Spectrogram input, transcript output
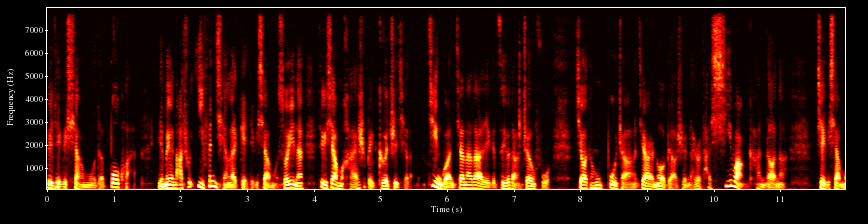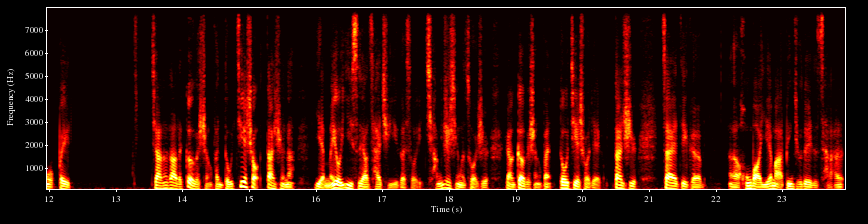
对这个项目的拨款，也没有拿出一分钱来给这个项目，所以呢，这个项目还是被搁置起来。尽管加拿大这个自由党政府交通部长加尔诺表示，他说他希望看到呢这个项目被加拿大的各个省份都接受，但是呢，也没有意思要采取一个所谓强制性的措施，让各个省份都接受这个。但是在这个呃红宝野马冰球队的惨案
